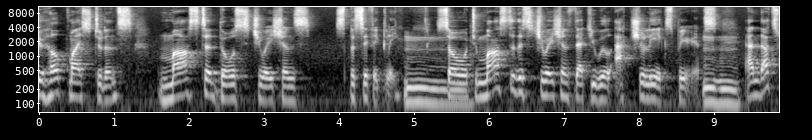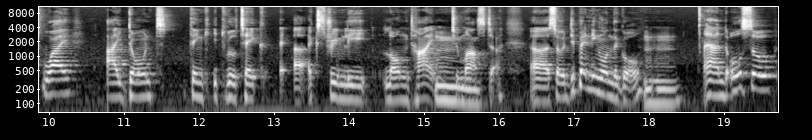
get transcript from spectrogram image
to help my students master those situations specifically. Mm. So, to master the situations that you will actually experience. Mm-hmm. And that's why I don't think it will take uh, extremely long time mm. to master. Uh, so, depending on the goal. Mm-hmm. And also,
